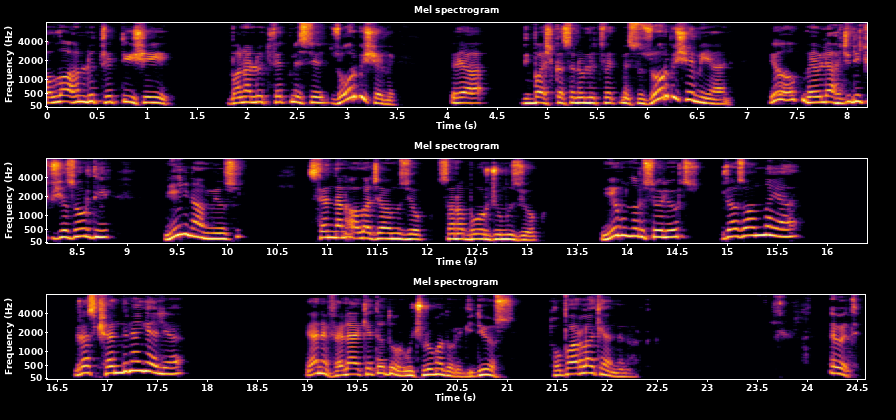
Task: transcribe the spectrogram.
Allah'ın lütfettiği şeyi bana lütfetmesi zor bir şey mi? Veya bir başkasına lütfetmesi zor bir şey mi yani? Yok Mevla için hiçbir şey zor değil. Niye inanmıyorsun? Senden alacağımız yok, sana borcumuz yok. Niye bunları söylüyoruz? Biraz anla ya. Biraz kendine gel ya. Yani felakete doğru, uçuruma doğru gidiyorsun. Toparla kendini artık. Evet.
